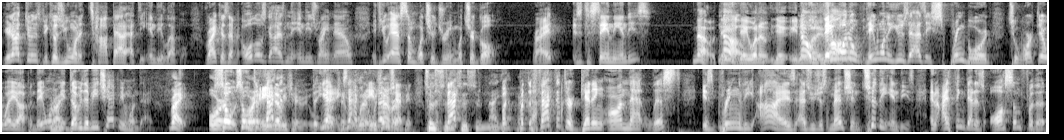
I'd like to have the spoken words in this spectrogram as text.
You're not doing this because you want to top out at the indie level right? Because all those guys in the indies right now if you ask them what's your dream? What's your goal? Right? Is it to stay in the indies No, they, No. they want to. They, they no wanna they want to they want to use that as a springboard to work their way up and they want Right. to be a wwe champion one day right. Or so, so or the fact AEW that- champion. the- yeah, exactly. champion, AEW whichever. champion. Too But the soon, fact- too soon, not but yet. but the fact that they're getting on that list is bringing the eyes, as you just mentioned, to the indies, and I think that is awesome for the.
